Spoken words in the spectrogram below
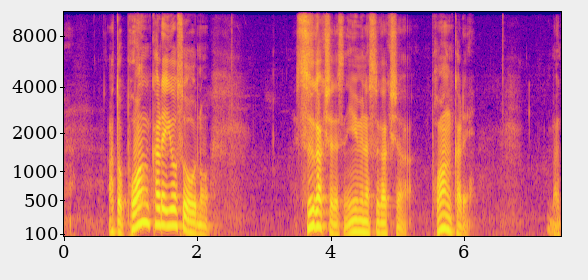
ー、あと、ポアンカレ予想の数学者ですね、有名な数学者、ポアンカレ。まあ、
